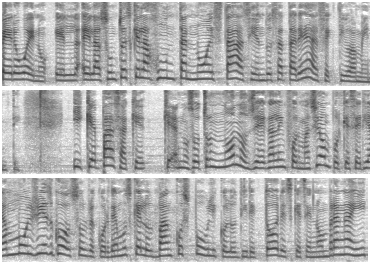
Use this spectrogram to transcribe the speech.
pero bueno, el, el asunto es que la Junta no está haciendo esa tarea efectivamente. ¿Y qué pasa? Que que a nosotros no nos llega la información porque sería muy riesgoso. Recordemos que los bancos públicos, los directores que se nombran ahí,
